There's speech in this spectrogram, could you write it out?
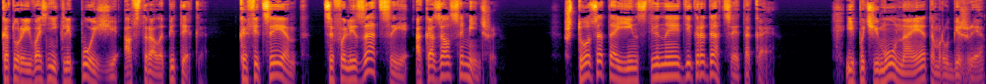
которые возникли позже австралопитека, коэффициент цефализации оказался меньше. Что за таинственная деградация такая? И почему на этом рубеже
